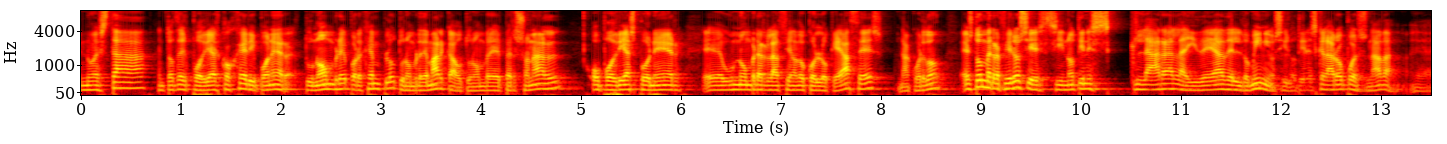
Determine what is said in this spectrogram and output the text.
no está. Entonces podrías coger y poner tu nombre, por ejemplo, tu nombre de marca o tu nombre personal o podrías poner eh, un nombre relacionado con lo que haces, ¿de acuerdo? Esto me refiero si, no tienes clara la idea del dominio. Si lo tienes claro, pues nada, eh,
